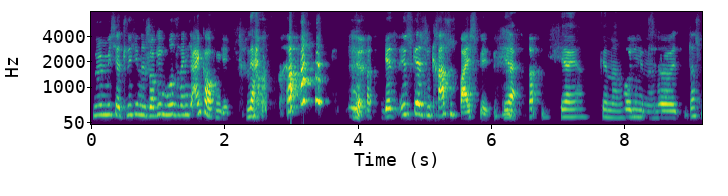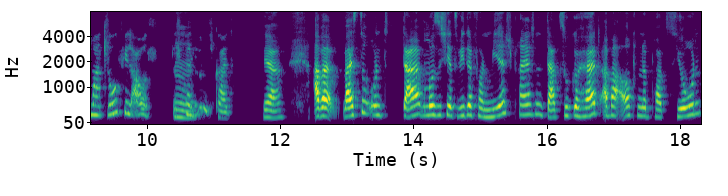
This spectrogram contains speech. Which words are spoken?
fühle mich jetzt nicht in eine Jogginghose, wenn ich einkaufen gehe. Ja. jetzt ist jetzt ein krasses Beispiel. Ja, ja, ja genau. Und genau. Äh, das macht so viel aus. Das ist mhm. Persönlichkeit. Ja, aber weißt du, und da muss ich jetzt wieder von mir sprechen, dazu gehört aber auch eine Portion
